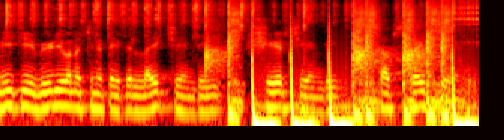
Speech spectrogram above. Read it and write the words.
మీకు ఈ వీడియో నచ్చినట్టయితే లైక్ చేయండి షేర్ చేయండి సబ్స్క్రైబ్ చేయండి.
